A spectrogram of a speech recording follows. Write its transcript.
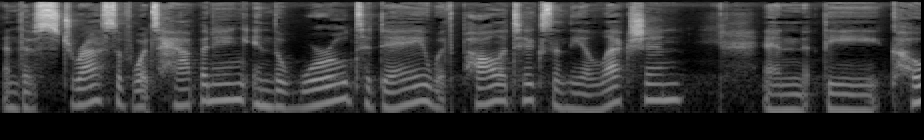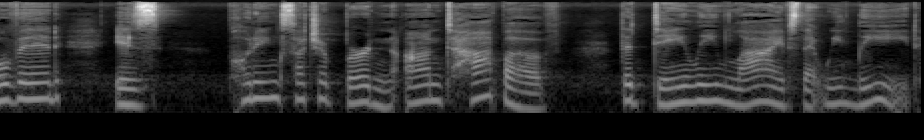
and the stress of what's happening in the world today with politics and the election and the COVID is putting such a burden on top of the daily lives that we lead.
